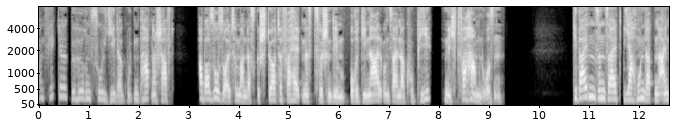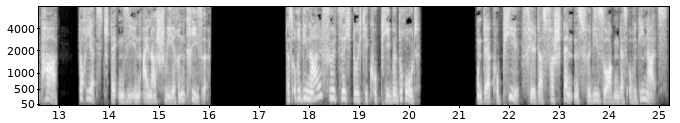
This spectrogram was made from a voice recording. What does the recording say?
Konflikte gehören zu jeder guten Partnerschaft, aber so sollte man das gestörte Verhältnis zwischen dem Original und seiner Kopie nicht verharmlosen. Die beiden sind seit Jahrhunderten ein Paar, doch jetzt stecken sie in einer schweren Krise. Das Original fühlt sich durch die Kopie bedroht. Und der Kopie fehlt das Verständnis für die Sorgen des Originals.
